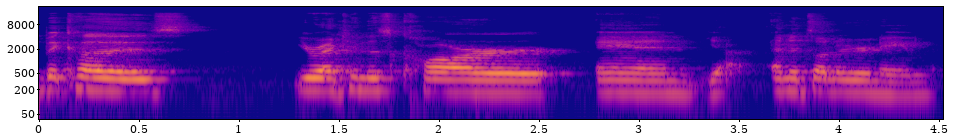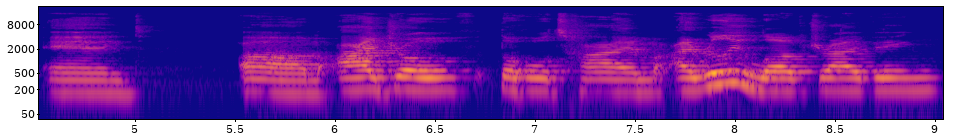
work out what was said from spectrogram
because you're renting this car and yeah, and it's under your name and um, I drove the whole time. I really love driving,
